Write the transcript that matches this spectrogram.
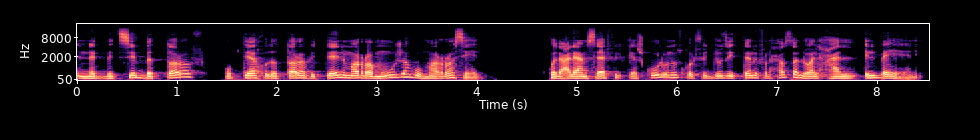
إنك بتسب الطرف وبتاخد الطرف التاني مرة موجب ومرة سالب. خد عليها مثال في الكشكول وندخل في الجزء التاني في الحصة اللي هو الحل البياني.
